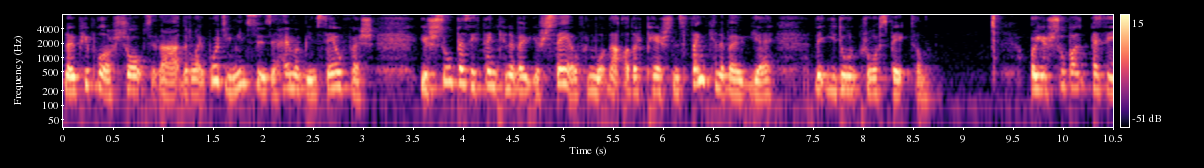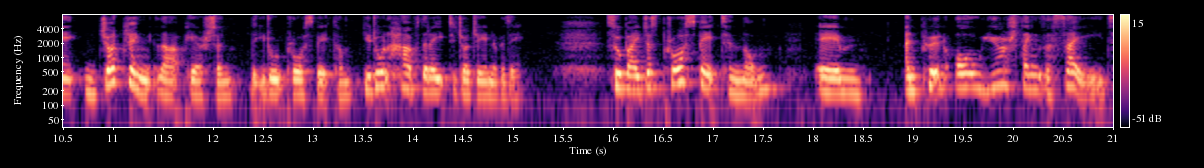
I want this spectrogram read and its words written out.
Now, people are shocked at that. They're like, What do you mean, Susie? How am I being selfish? You're so busy thinking about yourself and what that other person's thinking about you that you don't prospect them. Or you're so busy judging that person that you don't prospect them. You don't have the right to judge anybody. So, by just prospecting them um, and putting all your things aside,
